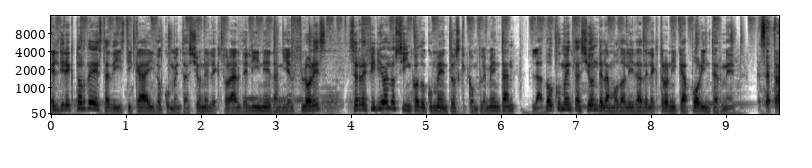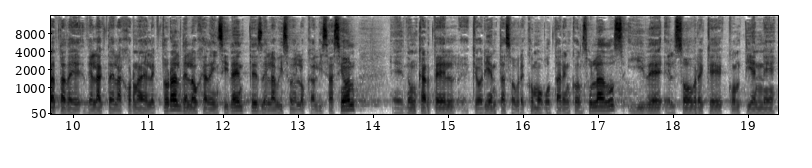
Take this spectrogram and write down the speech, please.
el director de Estadística y Documentación Electoral del INE, Daniel Flores, se refirió a los cinco documentos que complementan la documentación de la modalidad electrónica por Internet. Se trata del acta de la jornada electoral, de la hoja de incidentes, del aviso de localización, eh, de un cartel que orienta sobre cómo votar en consulados y del sobre que contiene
